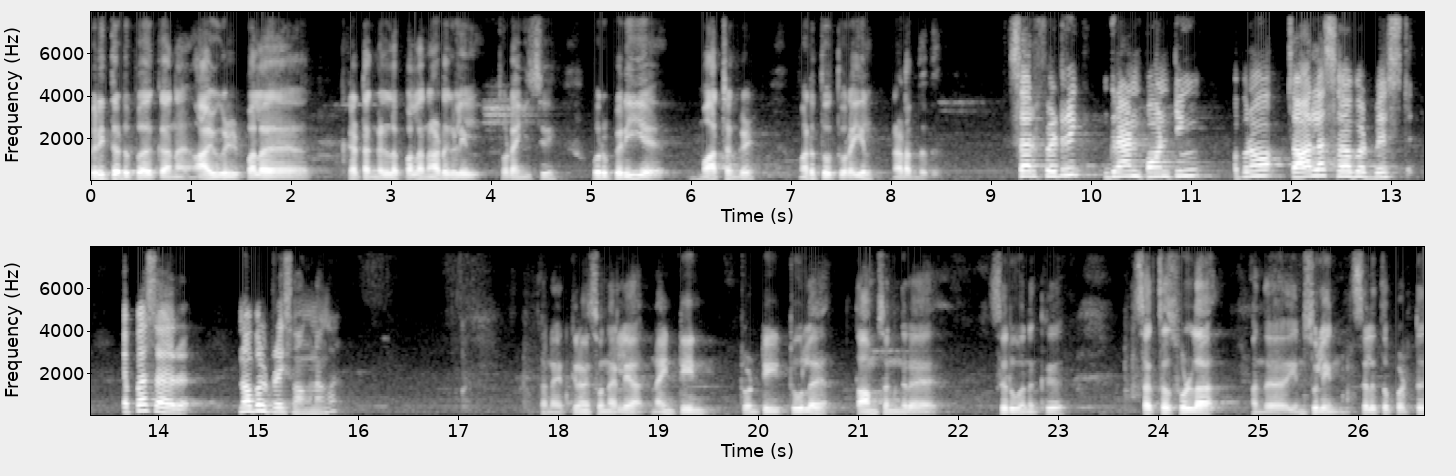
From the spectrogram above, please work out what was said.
பிரித்தெடுப்பதற்கான ஆய்வுகள் பல கட்டங்களில் பல நாடுகளில் தொடங்கிச்சு. ஒரு பெரிய மாற்றங்கள் மருத்துவத்துறையில் நடந்தது. சார் ஃபெட்ரிக் கிராண்ட் பாண்டிங் அப்புறம் சார்லஸ் ஹர்பர்ட் பெஸ்ட் எப்போ சார் நோபல் ப்ரைஸ் வாங்கினாங்க? நான் ஏற்கனவே சொன்னேன் இல்லையா நைன்டீன் டுவெண்ட்டி டூவில் தாம்சன்கிற சிறுவனுக்கு சக்ஸஸ்ஃபுல்லாக அந்த இன்சுலின் செலுத்தப்பட்டு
